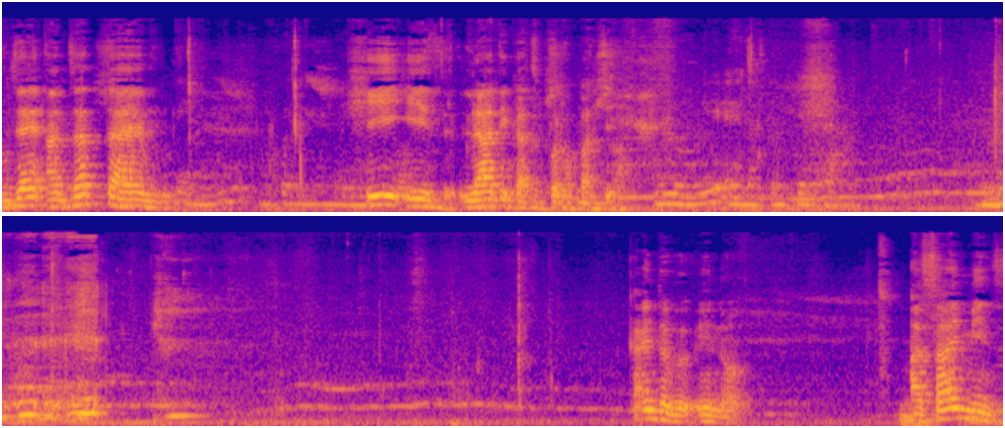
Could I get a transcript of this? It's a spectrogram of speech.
Then at that time, he is Radhika's property. Kind of, you know, assign means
